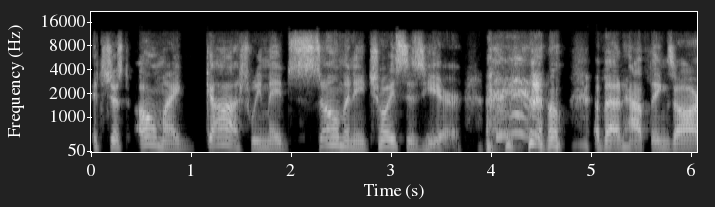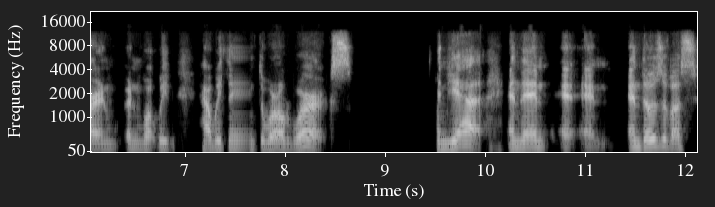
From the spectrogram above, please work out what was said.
it's just oh my gosh we made so many choices here you know about how things are and, and what we how we think the world works. And yeah and then and and those of us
